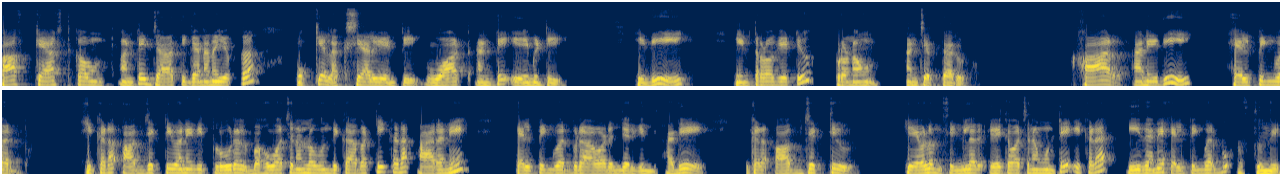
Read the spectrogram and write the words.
హాఫ్ క్యాస్ట్ కౌంట్ అంటే జాతి గణన యొక్క ముఖ్య లక్ష్యాలు ఏంటి? వాట్ అంటే ఏమిటి? ఇది ఇంటరోగేటివ్ ప్రొనౌన్ అని చెప్తారు. హార్ అనేది హెల్పింగ్ వర్బ్. ఇక్కడ ఆబ్జెక్టివ్ అనేది ప్లూరల్ బహువచనంలో ఉంది కాబట్టి ఇక్కడ ఆర్ అనే హెల్పింగ్ వర్బ్ రావడం జరిగింది. అదే ఇక్కడ ఆబ్జెక్టివ్ కేవలం సింగులర్ ఏకవచనం ఉంటే ఇక్కడ ఈజ్ అనే హెల్పింగ్ వర్బ్ వస్తుంది.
